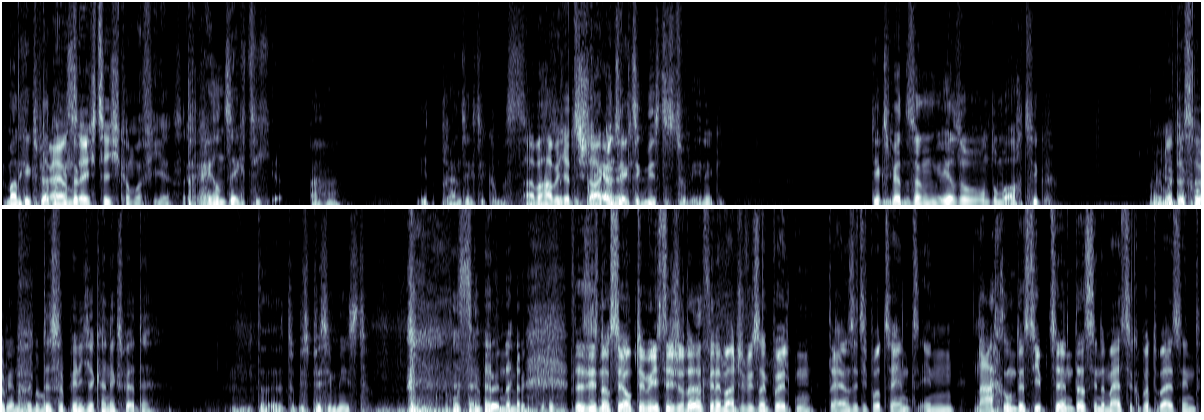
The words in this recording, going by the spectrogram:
Manche Experten 63,4. 63, aha. 63,7. Aber habe ich jetzt stark. 63 mir ist das zu wenig. Die Experten sagen eher so rund um 80. Ja, deshalb, deshalb bin ich ja kein Experte. Du bist Pessimist. das ist noch sehr optimistisch, oder? Für eine Mannschaft wie St. Pölten. 63 Prozent in nach Runde 17, dass sie in der Meistergruppe dabei sind.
